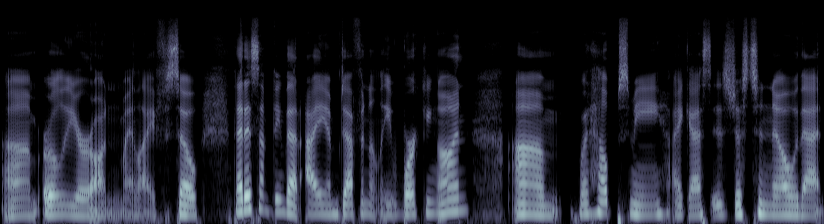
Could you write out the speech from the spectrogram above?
um, earlier on in my life. So that is something that I am definitely working on. Um, what helps me, I guess, is just to know that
